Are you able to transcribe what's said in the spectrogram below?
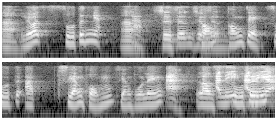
อ่าหรือว่าสูตึงเนี่ยอ่าอะสื่อตึงสื่อของตึงของเจกสูตึงอะ เสียงผมเสียงผัวเล้งอะเราอันนี้สูอันตึงเนี้ย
